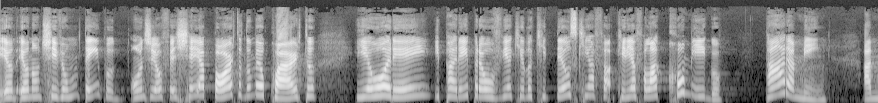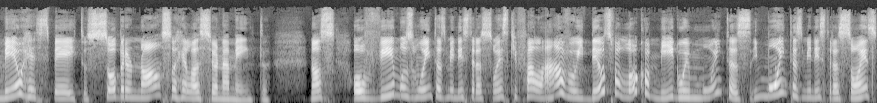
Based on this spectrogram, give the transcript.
eu, eu não tive um tempo onde eu fechei a porta do meu quarto e eu orei e parei para ouvir aquilo que Deus queria, queria falar comigo, para mim, a meu respeito, sobre o nosso relacionamento. Nós ouvimos muitas ministrações que falavam, e Deus falou comigo em muitas, em muitas ministrações,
